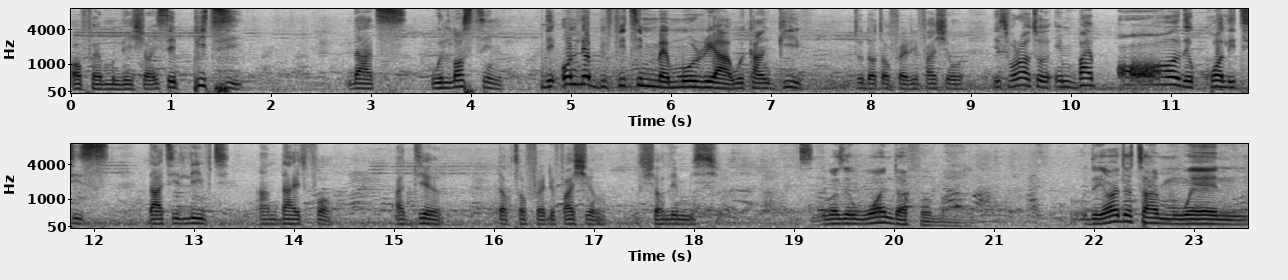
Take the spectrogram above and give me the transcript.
of emulation. It's a pity that we lost him. The only befitting memorial we can give to Dr. Freddie Fasehun is for us to imbibe all the qualities that he lived and died for. Adieu, Dr. Freddie Fasehun We surely miss you. It was a wonderful man. The other time when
